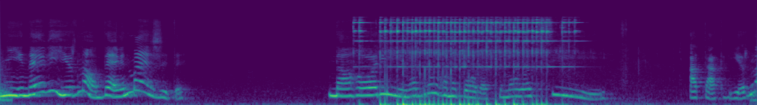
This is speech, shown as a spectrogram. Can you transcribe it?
Ні, невірно. Де він має жити? На горі, на другому поверсі. Молодці. А так вірно?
